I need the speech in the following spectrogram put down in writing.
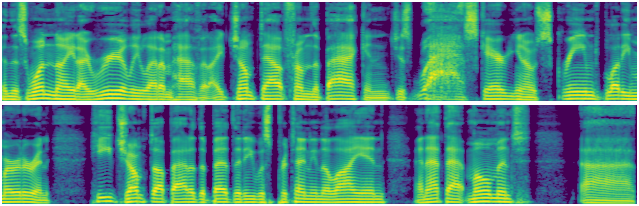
And this one night, I really let him have it. I jumped out from the back and just wah, scared, you know, screamed bloody murder. And he jumped up out of the bed that he was pretending to lie in. And at that moment, uh,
